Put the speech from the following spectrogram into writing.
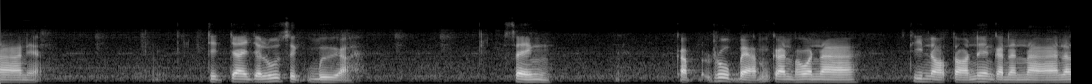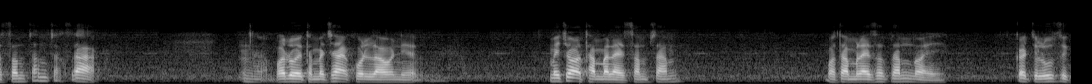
นาเนี่ย จิตใจจะรู้สึกเบื่อ เซ็ง กับรูปแบบการภาวนาที่หนอต่อเนื่องกันนานๆแล้วซ้ำๆซากๆเพราะโดยธรรมชาติคนเราเนี่ย ไม่ชอบทำอะไรซ้ำๆพอทำอะไรซ้ำๆหน่อย ก็จะรู้สึก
